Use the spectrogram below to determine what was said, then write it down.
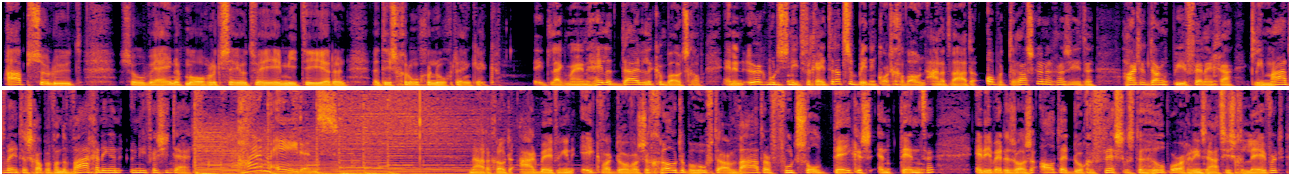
absoluut zo weinig mogelijk CO2 emitteren. Het is groen genoeg, denk ik. Het lijkt mij een hele duidelijke boodschap. En in Urk moeten ze niet vergeten dat ze binnenkort gewoon aan het water op het terras kunnen gaan zitten. Hartelijk dank, Pier Vellinga, klimaatwetenschapper van de Wageningen Universiteit. Harm Edens. Na de grote aardbeving in Ecuador was er grote behoefte aan water, voedsel, dekens en tenten. En die werden zoals altijd door gevestigde hulporganisaties geleverd.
